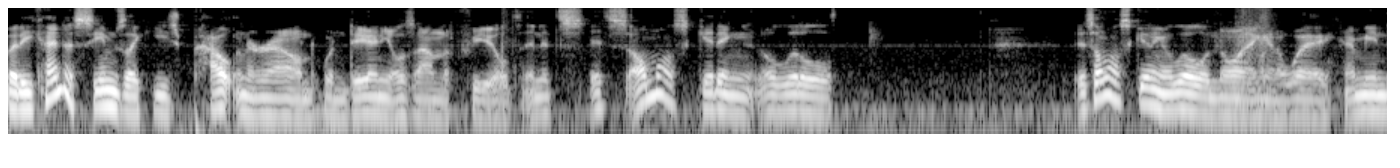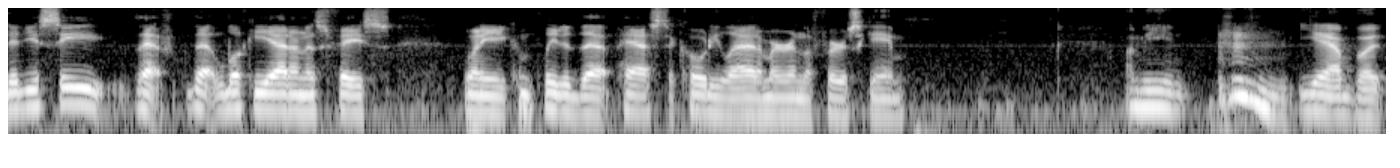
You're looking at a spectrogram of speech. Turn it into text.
but he kind of seems like he's pouting around when Daniel's on the field, and it's it's almost getting a little. It's almost getting a little annoying in a way. I mean, did you see that that look he had on his face when he completed that pass to Cody Latimer in the first game? I mean, yeah, but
